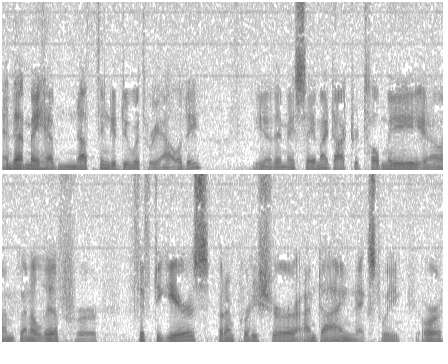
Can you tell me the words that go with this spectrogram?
And that may have nothing to do with reality. You know, they may say, my doctor told me, you know, I'm going to live for 50 years, but I'm pretty sure I'm dying next week. Or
